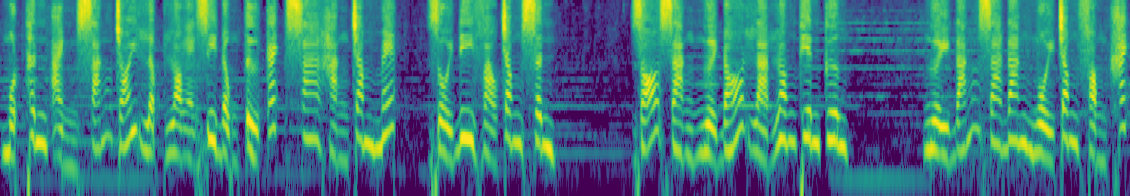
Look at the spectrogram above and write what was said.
một thân ảnh sáng chói lập lòe di động từ cách xa hàng trăm mét, rồi đi vào trong sân. Rõ ràng người đó là Long Thiên Cương. Người đáng ra đang ngồi trong phòng khách.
